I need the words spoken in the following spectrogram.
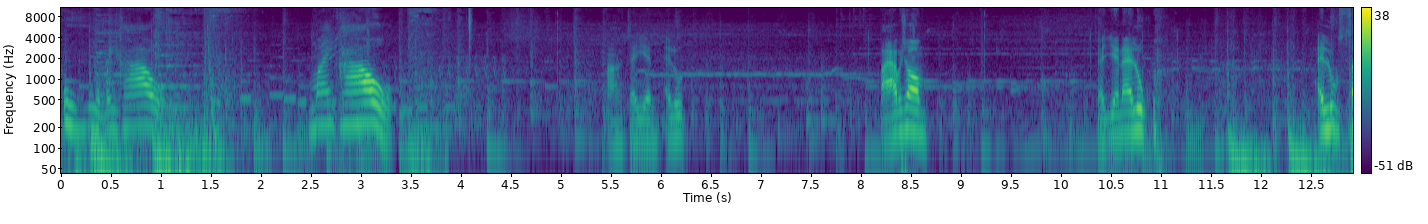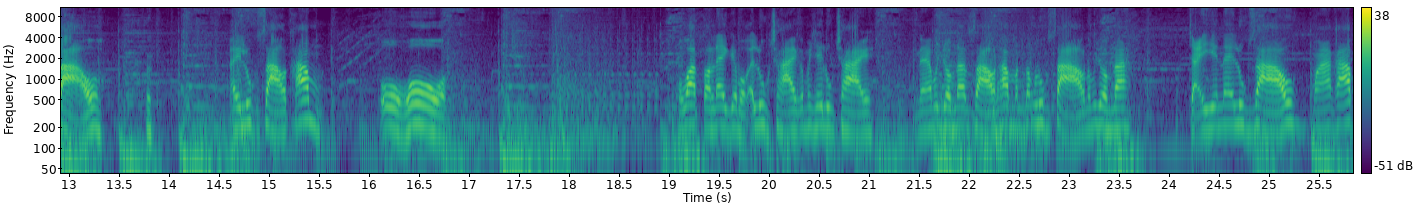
โอ้โหไม่เข้า ไม่เข้า อะใจเย็น ไอ้ลูก ไปครับผู้ชมใจเย็นไอ้ลูก ไอ้ลูกสาว ไอ้ลูกสาวถ้ำโอ้โห เพราะว่าตอนแรกจะบอกไอ้ลูกชายก็ไม่ใช่ลูกชายนะผู้ชมนะสาวถ้ำมันต้องลูกสาวนะผู้ชมนะ ใจเย็นไอ้ลูกสาวมาครับ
